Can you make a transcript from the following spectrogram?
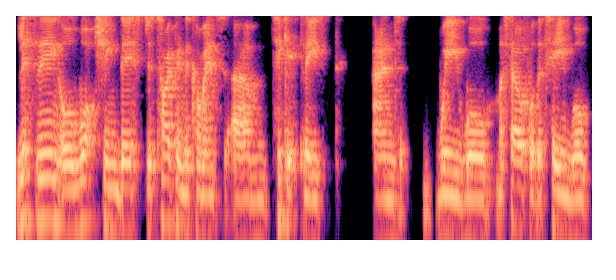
listening or watching this, just type in the comments, um, ticket please, and we will, myself or the team will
